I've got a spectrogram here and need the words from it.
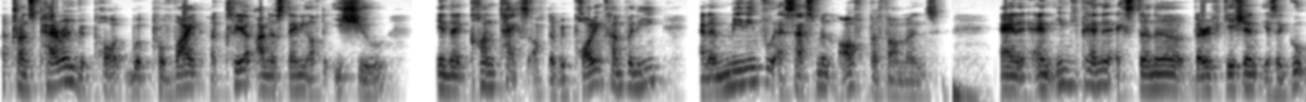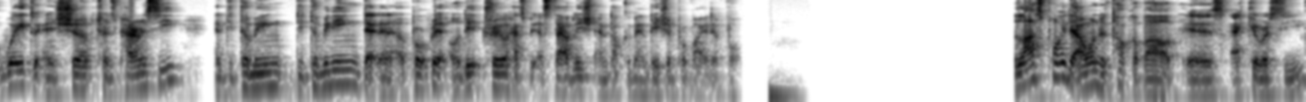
A transparent report will provide a clear understanding of the issue in the context of the reporting company and a meaningful assessment of performance. And an independent external verification is a good way to ensure transparency and determining, determining that an appropriate audit trail has been established and documentation provided for. The last point that I want to talk about is accuracy.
